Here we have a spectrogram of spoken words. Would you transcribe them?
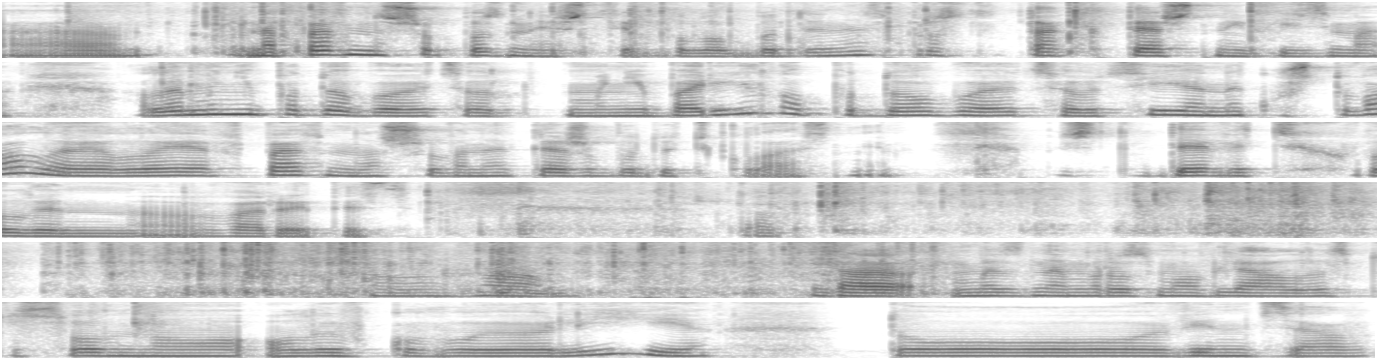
Е, Напевно, що по знижці було, бо Денис просто так теж не візьме. Але мені подобається. От мені баріла подобається. Оці я не куштувала, але я впевнена, що вони теж будуть класні. Бачите, 9 хвилин варитись. Так. Ага. Да, ми з ним розмовляли стосовно оливкової олії, то він взяв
